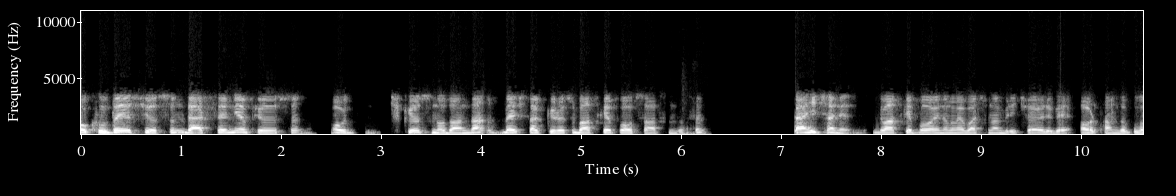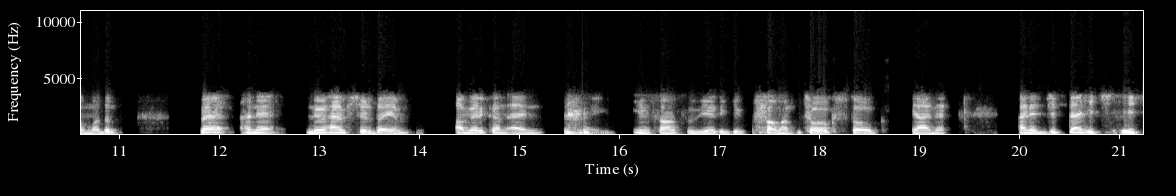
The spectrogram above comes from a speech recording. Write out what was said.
okulda yaşıyorsun, derslerini yapıyorsun. O çıkıyorsun odandan 5 dakika yürüyorsun basketbol sahasındasın. Ben hiç hani basketbol oynamaya başladan beri hiç öyle bir ortamda bulunmadım. Ve hani New Hampshire'dayım. Amerika'nın en insansız yeri gibi falan. Çok soğuk. Yani hani cidden hiç hiç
